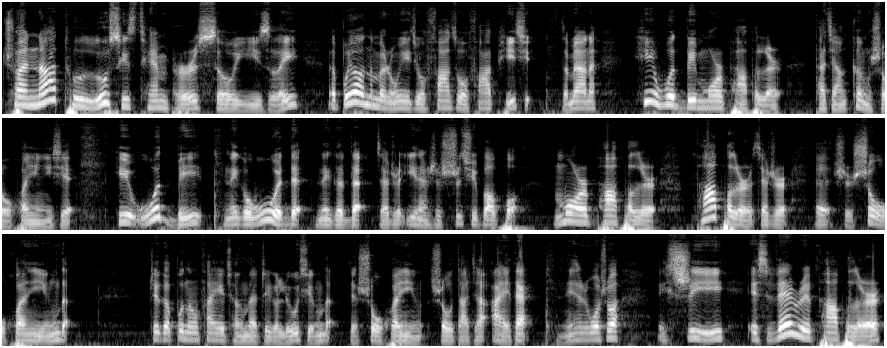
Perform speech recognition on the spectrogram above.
，try not to lose his temper so easily，呃，不要那么容易就发作发脾气。怎么样呢？He would be more popular，他将更受欢迎一些。He would be 那个 would 那个的在这依然是失去爆破，more popular，popular 在这呃是受欢迎的。这个不能翻译成呢这个流行的，叫受欢迎，受大家爱戴。你如果说 She is very popular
